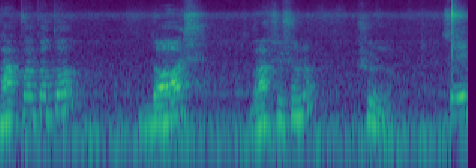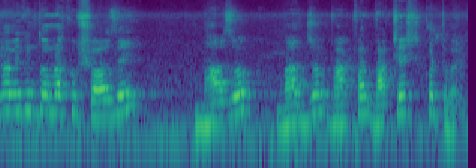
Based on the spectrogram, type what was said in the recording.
ভাগফল কত? দশ। ভাগশেষ হলো শূন্য। সো এইভাবে কিন্তু আমরা খুব সহজেই ভাজক ভাজ্য ভাগফল ভাগশেষ করতে পারি।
